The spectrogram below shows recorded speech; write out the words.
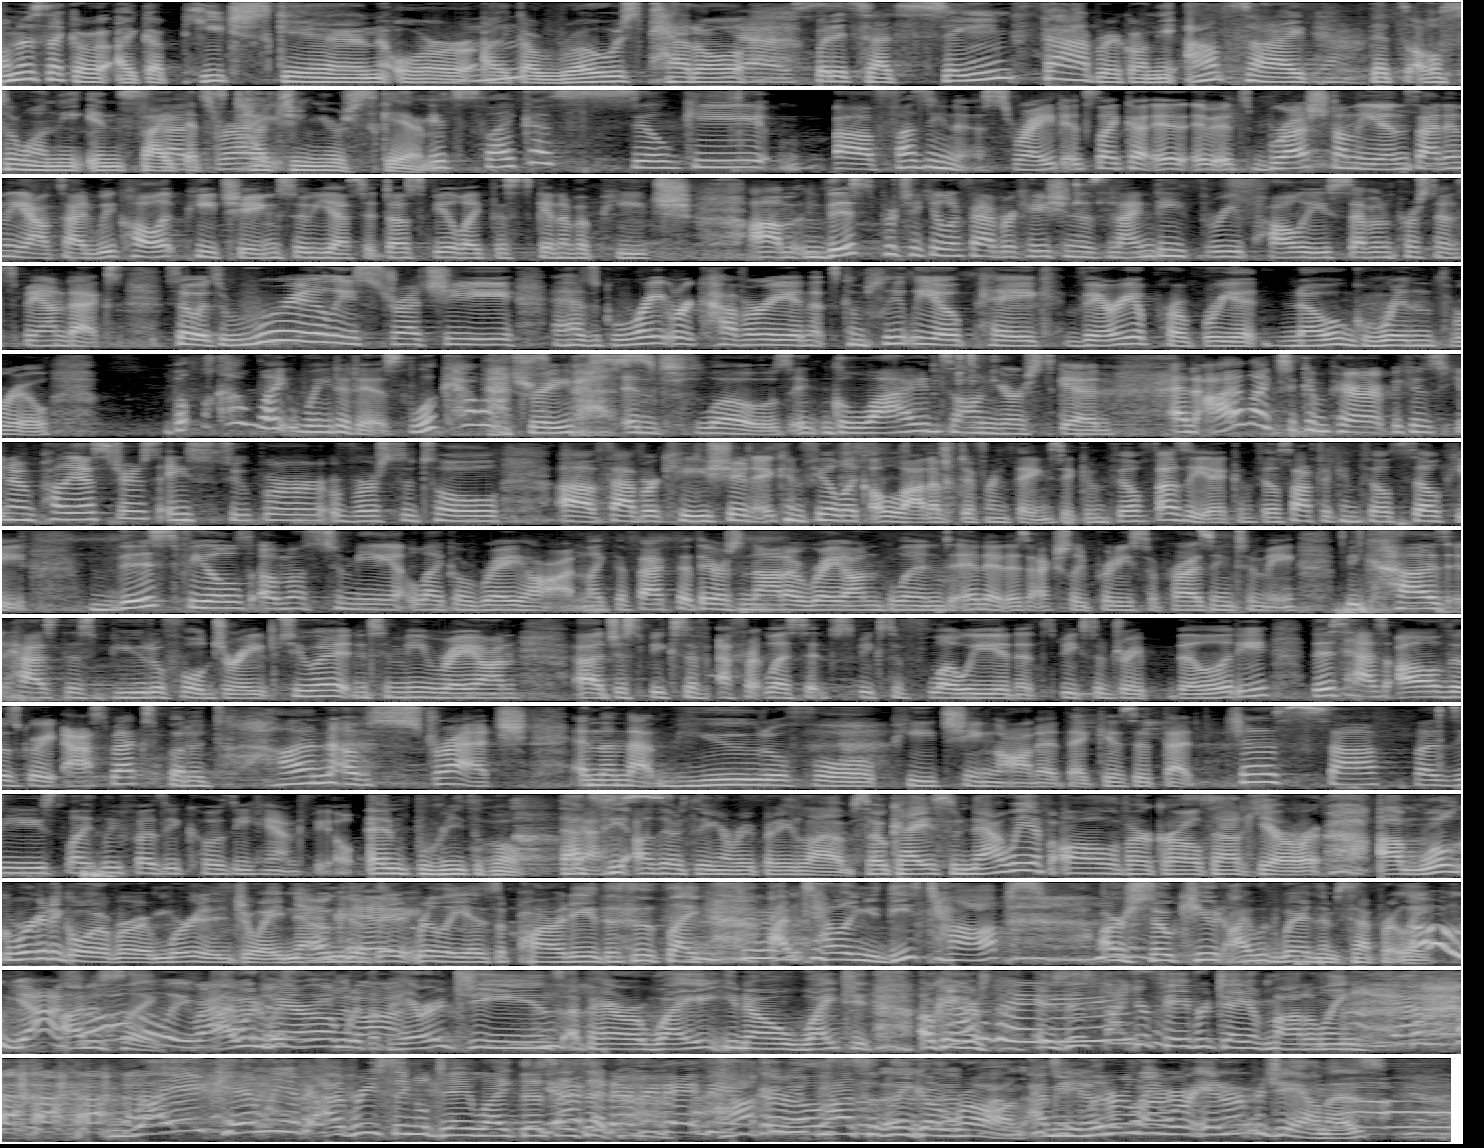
almost like a, like a peach skin or mm -hmm. like a rose petal. Yes. But it's that same fabric on the outside yeah. that's also on the inside that's, that's right. touching your skin. It's like a silky uh, fuzziness, right? It's like a, it, it's brushed on the inside and the outside. We call it peaching. So yes, it does feel like the skin of a peach. Um, this particular fabrication is 93 poly, 7% spandex. So it's really stretchy. It has great recovery and it's completely opaque, very appropriate, no grin through. But look how lightweight it is. Look how That's it drapes and flows. It glides on your skin. And I like to compare it because, you know, polyester is a super versatile uh, fabrication. It can feel like a lot of different things. It can feel fuzzy, it can feel soft, it can feel silky. This feels almost to me like a rayon. Like the fact that there's not a rayon blend in it is actually pretty surprising to me because it has this beautiful drape to it. And to me, rayon uh, just speaks of effortless, it speaks of flowy, and it speaks of drapeability. This has all of those great aspects, but a ton ton of stretch and then that beautiful peaching on it that gives it that just soft, fuzzy, slightly fuzzy, cozy hand feel. And breathable. That's yes. the other thing everybody loves, okay? So now we have all of our girls out here. Um, we we are gonna go over and we're gonna join them okay. because it really is a party. This is like, I'm telling you, these tops are so cute. I would wear them separately. Oh yeah, Honestly, totally, right? I would wear them with on. a pair of jeans, a pair of white, you know, white jeans. Okay, girls, is this not your favorite day of modeling? right? Can we have every single day like this? Yes, I said, every day how can you possibly go wrong? I mean, literally, we're in our pajamas.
